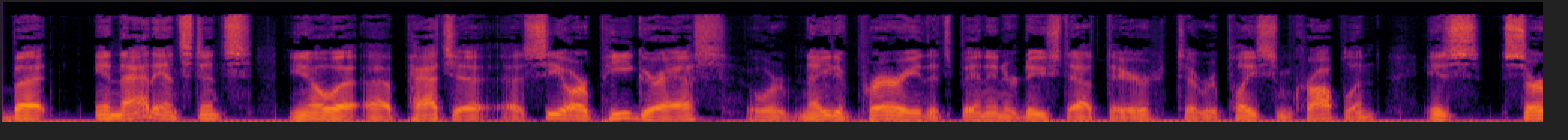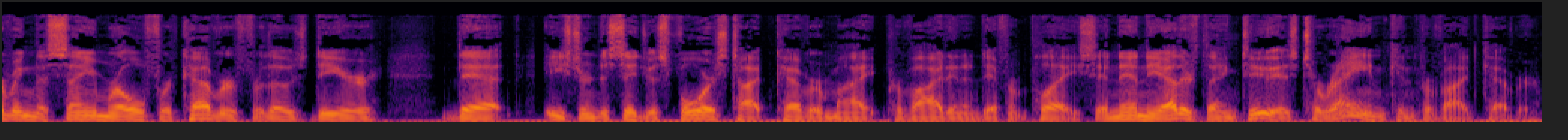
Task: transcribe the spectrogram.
but in that instance, you know, a, a patch of a CRP grass or native prairie that's been introduced out there to replace some cropland is serving the same role for cover for those deer that eastern deciduous forest type cover might provide in a different place. And then the other thing too is terrain can provide cover.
